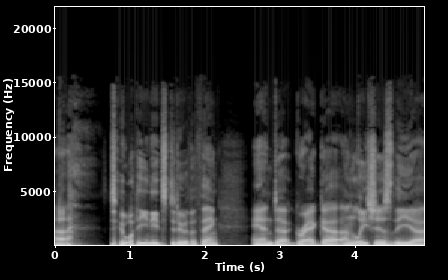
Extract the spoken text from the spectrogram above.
do what he needs to do with the thing. And uh, Greg uh, unleashes the uh,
